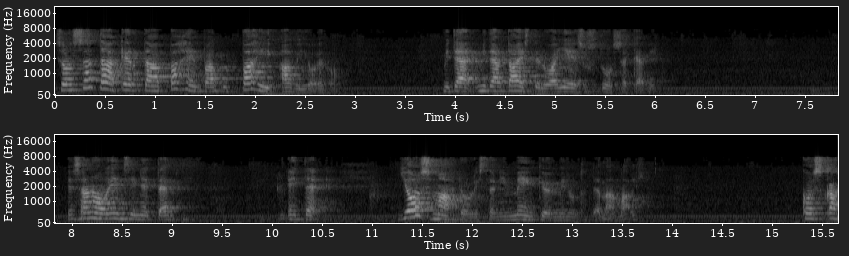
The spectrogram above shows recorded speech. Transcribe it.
Se on sata kertaa pahempaa kuin pahi avioero, mitä, mitä taistelua Jeesus tuossa kävi ja sanoo ensin, että, että jos mahdollista, niin menköön minulta tämä malja. Koska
